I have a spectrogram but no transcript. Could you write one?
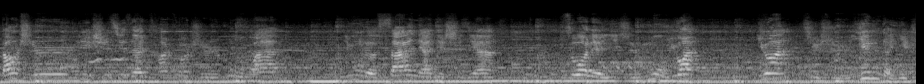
当时历史记载传说是木板用了三年的时间做了一只木鸢，鸢就是鹰的一只，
